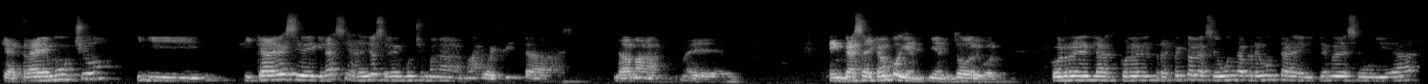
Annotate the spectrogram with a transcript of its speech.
que atrae mucho y, y cada vez se ve, gracias a Dios, se ve mucho más, más golfistas, damas eh, en casa de campo y en, y en todo el golf. Con, re, la, con el, respecto a la segunda pregunta, el tema de seguridad,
